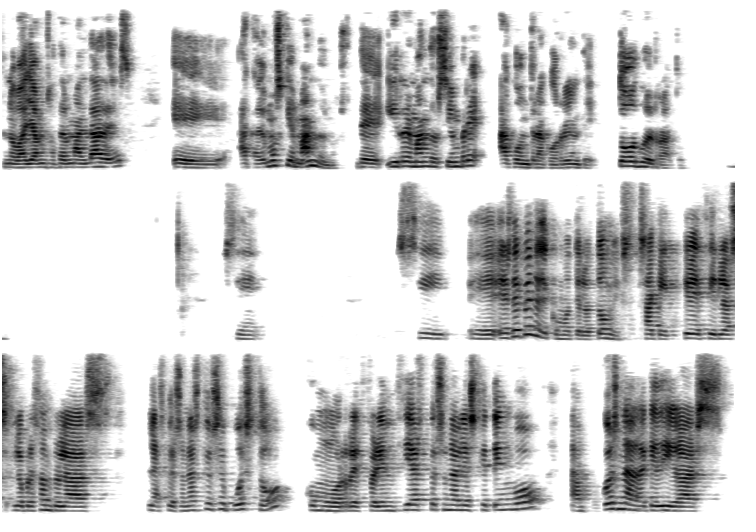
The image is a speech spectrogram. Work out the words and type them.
no vayamos a hacer maldades, eh, acabemos quemándonos, de ir remando siempre a contracorriente, todo el rato. Sí. Sí, eh, es depende de cómo te lo tomes. O sea, que quiero decir, lo, por ejemplo, las, las personas que os he puesto como referencias personales que tengo, tampoco es nada que digas,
